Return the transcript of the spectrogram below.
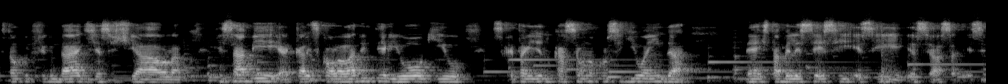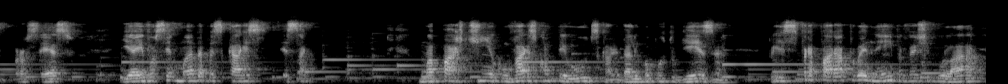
estão com dificuldades de assistir a aula, que sabe aquela escola lá do interior que o Secretaria de Educação não conseguiu ainda né, estabelecer esse, esse, esse, esse processo. E aí você manda para esse cara essa, uma pastinha com vários conteúdos, cara, da língua portuguesa, para ele se preparar para o Enem, para o vestibular.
